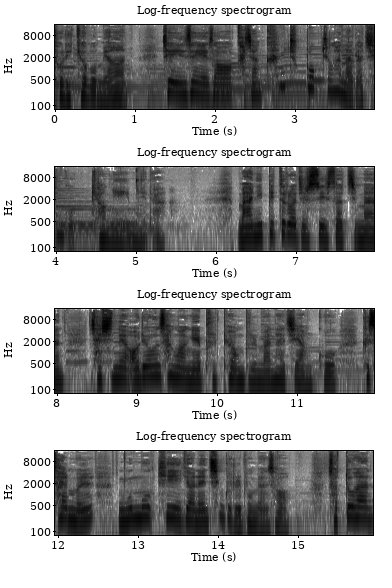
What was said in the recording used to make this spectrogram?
돌이켜보면 제 인생에서 가장 큰 축복 중 하나가 친구 경희입니다. 많이 삐뚤어질 수 있었지만 자신의 어려운 상황에 불평불만하지 않고 그 삶을 묵묵히 이겨낸 친구를 보면서 저 또한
